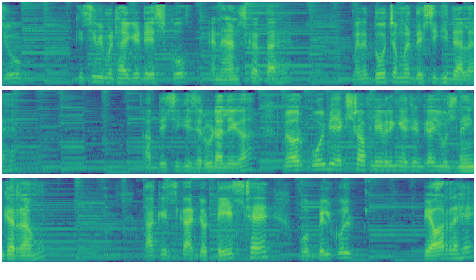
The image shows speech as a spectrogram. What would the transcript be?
जो किसी भी मिठाई के टेस्ट को एनहांस करता है। मैंने दो चम्मच देसी घी डाला है। आप देसी घी ज़रूर डालिएगा। मैं और कोई भी एक्स्ट्रा फ्लेवरिंग एजेंट का यूज़ नहीं कर रहा हूँ, ताकि इसका जो टेस्ट है, वो बिल्कुल प्योर रहे।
